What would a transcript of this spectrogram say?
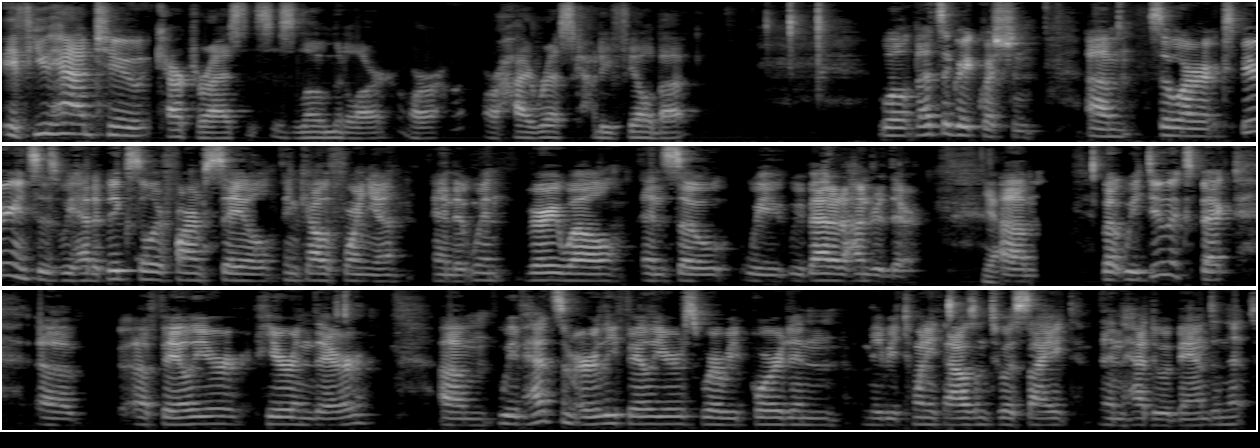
if you had to characterize this as low, middle, or, or, or high risk, how do you feel about? Well, that's a great question. Um, so our experience is we had a big solar farm sale in California, and it went very well, and so we we batted 100 there. Yeah. Um, but we do expect uh, a failure here and there. Um, we've had some early failures where we poured in maybe 20,000 to a site and had to abandon it.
